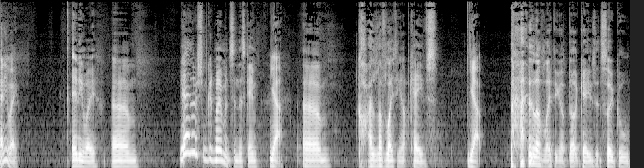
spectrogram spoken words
Anyway, anyway, um, yeah, there are some good moments in this game. yeah, Um, God, I love lighting up caves. yeah, I love lighting up dark caves. It's so cool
